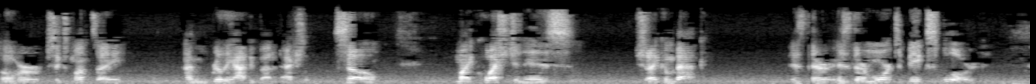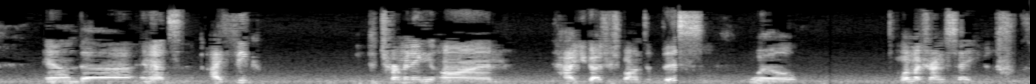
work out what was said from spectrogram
over six months, I, I'm really happy about it, actually. So, my question is, should I come back? Is there is there more to be explored? And uh, and that's I think determining on how you guys respond to this will what am I trying to say?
